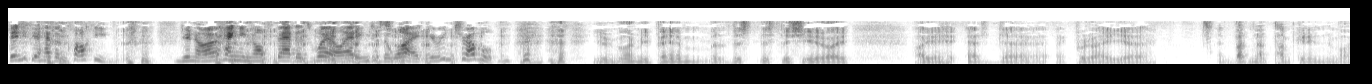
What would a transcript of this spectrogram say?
Then if you have a cocky, you know, hanging off that as well, adding to the weight, you're in trouble. you remind me, Pam. uh, This this this year, I I had uh, I put a, uh, a butternut pumpkin in my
